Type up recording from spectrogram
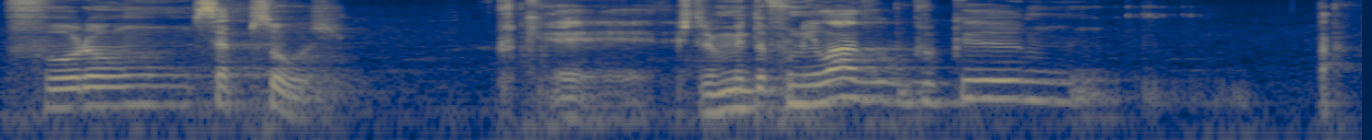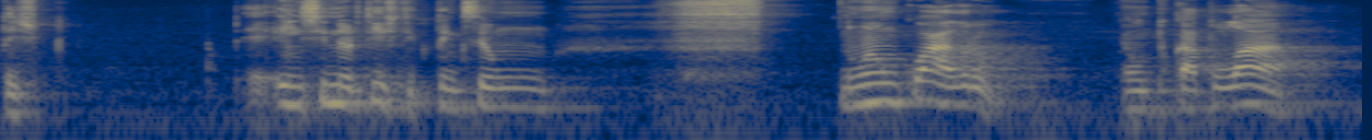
foram 7 pessoas. Porque é, é extremamente afunilado, porque pá, tens que- é ensino artístico, tem que ser um. Não é um quadro, é um tocato lá.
